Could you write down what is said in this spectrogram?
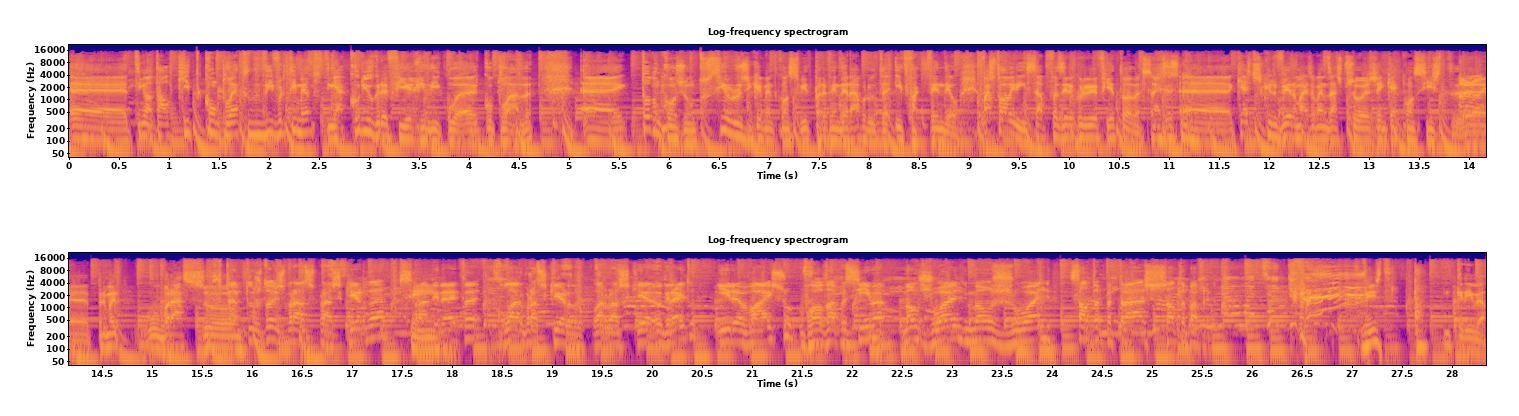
eh, tinha o tal kit completo de divertimento. Tinha a coreografia ridícula acoplada, eh, todo um conjunto cirurgicamente concebido para vender à bruta e de facto vendeu. Vasco Palmeirinho sabe fazer a coreografia toda. Sei, sim, senhor. Eh, queres descrever mais ou menos às pessoas em que é que consiste? Eh, primeiro, o braço. Portanto, os dois braços para a esquerda, Sim. para a direita, rolar o braço esquerdo, rolar o braço esquerdo, o direito, ir abaixo, voltar para cima, mão joelho, mão joelho, salta para trás, salta para a frente. Viste? Incrível.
